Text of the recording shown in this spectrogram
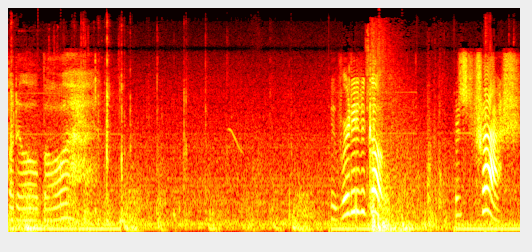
but oh boy. Wait, where did it go? Where's trash?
